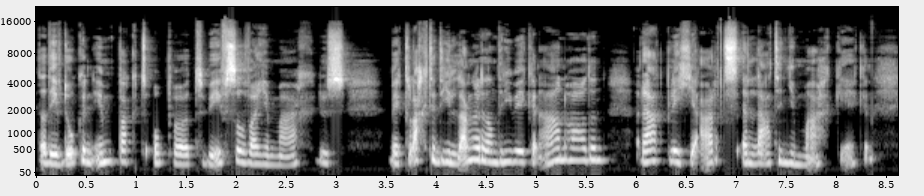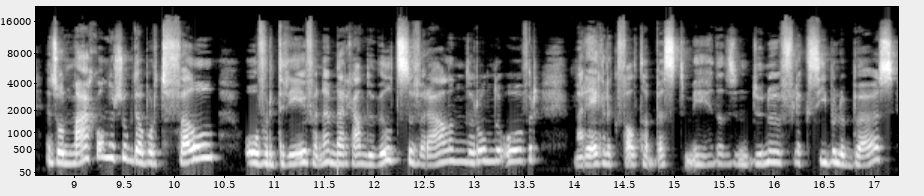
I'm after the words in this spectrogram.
dat heeft ook een impact op het weefsel van je maag. Dus bij klachten die langer dan drie weken aanhouden, raadpleeg je arts en laat in je maag kijken. En zo'n maagonderzoek dat wordt fel overdreven. Hè. Daar gaan de wildste verhalen de ronde over. Maar eigenlijk valt dat best mee. Dat is een dunne, flexibele buis.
